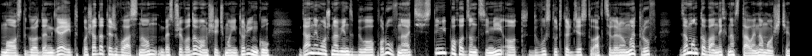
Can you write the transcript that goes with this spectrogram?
Most Golden Gate posiada też własną, bezprzewodową sieć monitoringu. Dane można więc było porównać z tymi pochodzącymi od 240 akcelerometrów zamontowanych na stałe na moście.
